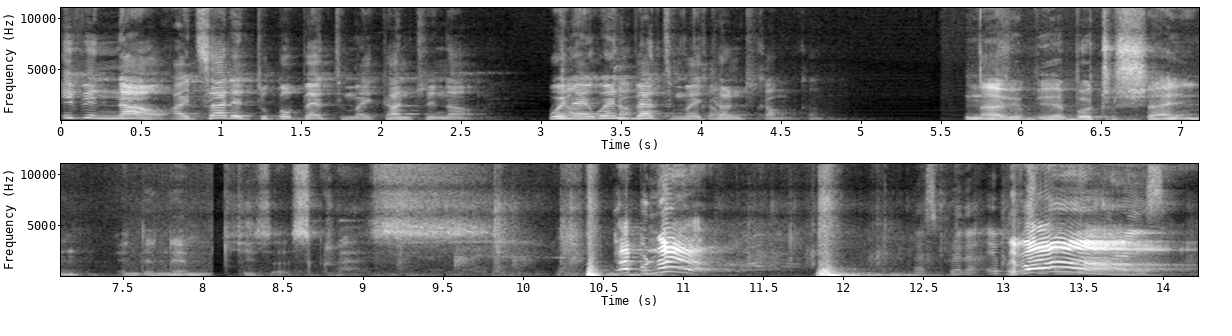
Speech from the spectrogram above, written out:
Even now, I decided to go back to my country now. When I went come, back to my come, country, Come, come. Now you'll be able to shine in the name of Jesus Christ. Abunaya! That's brother Abel. Deva!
